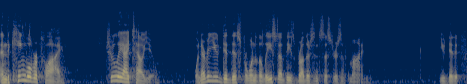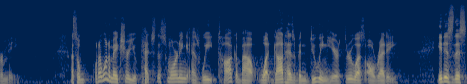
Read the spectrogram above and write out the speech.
And the king will reply, Truly I tell you, whenever you did this for one of the least of these brothers and sisters of mine, you did it for me. And so, what I want to make sure you catch this morning as we talk about what God has been doing here through us already, it is this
